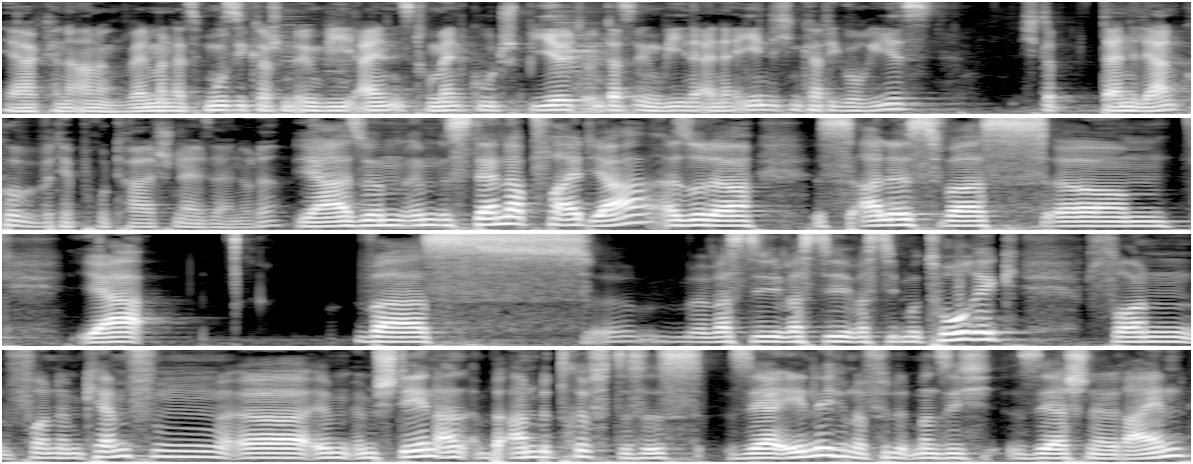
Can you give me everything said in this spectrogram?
ja, keine Ahnung, wenn man als Musiker schon irgendwie ein Instrument gut spielt und das irgendwie in einer ähnlichen Kategorie ist, ich glaube, deine Lernkurve wird ja brutal schnell sein, oder? Ja, also im, im Stand-Up-Fight ja. Also da ist alles, was, ähm, ja, was, was, die, was, die, was die Motorik von, von einem Kämpfen äh, im, im Stehen an, anbetrifft, das ist sehr ähnlich und da findet man sich sehr schnell rein.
